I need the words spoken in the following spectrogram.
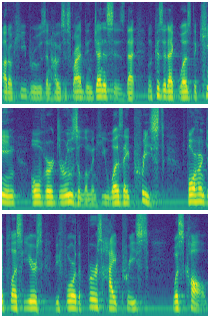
out of Hebrews and how he's described in Genesis that Melchizedek was the king over Jerusalem and he was a priest 400 plus years before the first high priest was called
